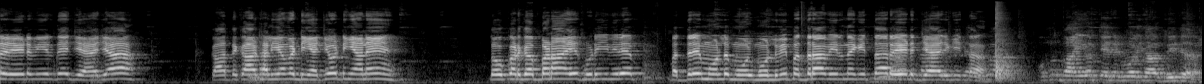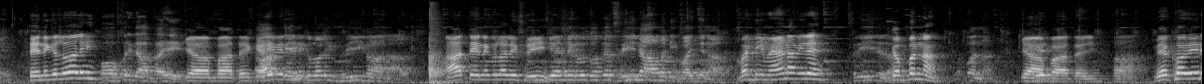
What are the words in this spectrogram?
ਰੇਟ ਵੀਰ ਦੇ ਜਾਇਜ਼ ਆ। ਕੱਦ ਕਾਠ ਵਾਲੀਆਂ ਵੱਡੀਆਂ ਝੋਟੀਆਂ ਨੇ। ਤੋਕੜ ਗੱਬਣਾ ਇਹ ਥੋੜੀ ਵੀਰੇ ਪੱਧਰੇ ਮੁੱਲ ਮੁੱਲ ਵੀ ਪੱਧਰਾ ਵੀਰ ਨੇ ਕੀਤਾ ਰੇਟ ਜਾਇਜ਼ ਕੀਤਾ। ਉਹਨੂੰ ਗਾਈ ਉਹ 3 ਕਿਲੋ ਵਾਲੀ ਨਾਲ ਫ੍ਰੀ ਦੇ ਦਾਂਗੇ 3 ਕਿਲੋ ਵਾਲੀ? ਆਫਰ ਹੀ ਲਾਤਾ ਇਹ। ਕੀ ਬਾਤ ਹੈ ਕਿਹੜੀ ਵੀਰ 3 ਜੀ ਕਿਲੋ ਵਾਲੀ ਫ੍ਰੀ ਗਾਂ ਨਾਲ। ਆ 3 ਕਿਲੋ ਵਾਲੀ ਫ੍ਰੀ 3 ਕਿਲੋ ਦੁੱਧ ਫ੍ਰੀ ਨਾਲ ਵੱਡੀ ਦੇ ਨਾਲ। ਵੱਡੀ ਮੈਂ ਨਾ ਵੀਰੇ। ਫ੍ਰੀ ਦੇ ਗੱਬਨ ਨਾ ਗੱਬਨ ਨਾਲ ਕੀ ਬਾਤ ਹੈ ਜੀ। ਹਾਂ। ਵੇਖੋ ਵੀਰ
